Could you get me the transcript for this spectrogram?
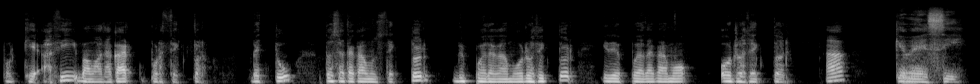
porque así vamos a atacar por sector. ¿Ves tú? Entonces atacamos un sector, después atacamos otro sector y después atacamos otro sector. ¿Ah? ¿Qué me decís?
